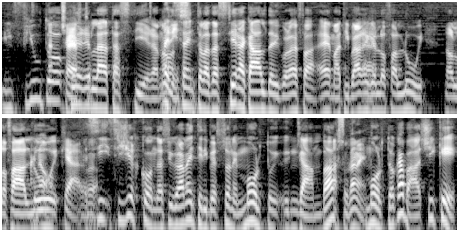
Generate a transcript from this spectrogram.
il fiuto Ah, certo. per la tastiera, no? Benissimo. Sento la tastiera calda di quello che fa, eh, ma ti pare Eh. che lo fa lui? Non lo fa no, lui. chiaro, però. si, si circonda sicuramente di persone molto in gamba, Assolutamente. molto capaci che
